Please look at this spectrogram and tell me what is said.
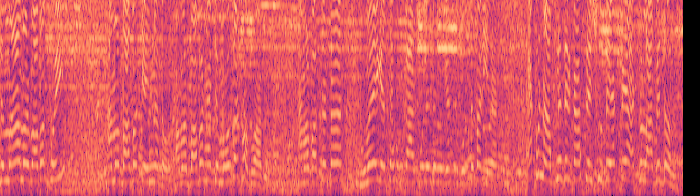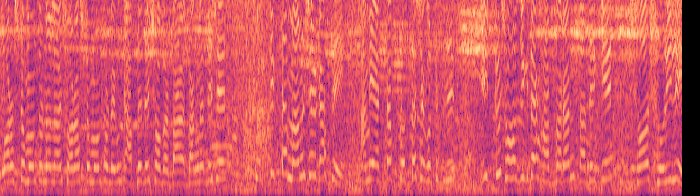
যে, মা, আমার বাবা কই? আমার বাবাকে এনে দাও। আমার বাবার হাতে মজা খাব আমি। আমার বাচ্চাটা ঘুমিয়ে গেছে, এখন কার কোলে যেন গেছে বলতে পারি না। এখন আপনাদের কাছে শুধু একটা একল আবেদন, পররাষ্ট্র মন্ত্রণালয়, স্বরাষ্ট্র মন্ত্রণালয়, এবং আপনাদের সবার বাংলাদেশের প্রত্যেকটা মানুষের কাছে আমি একটা প্রত্যাশা করতেছি যে একটু সহযোগিতার হাত বাড়ান, তাদেরকে সশরীরে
